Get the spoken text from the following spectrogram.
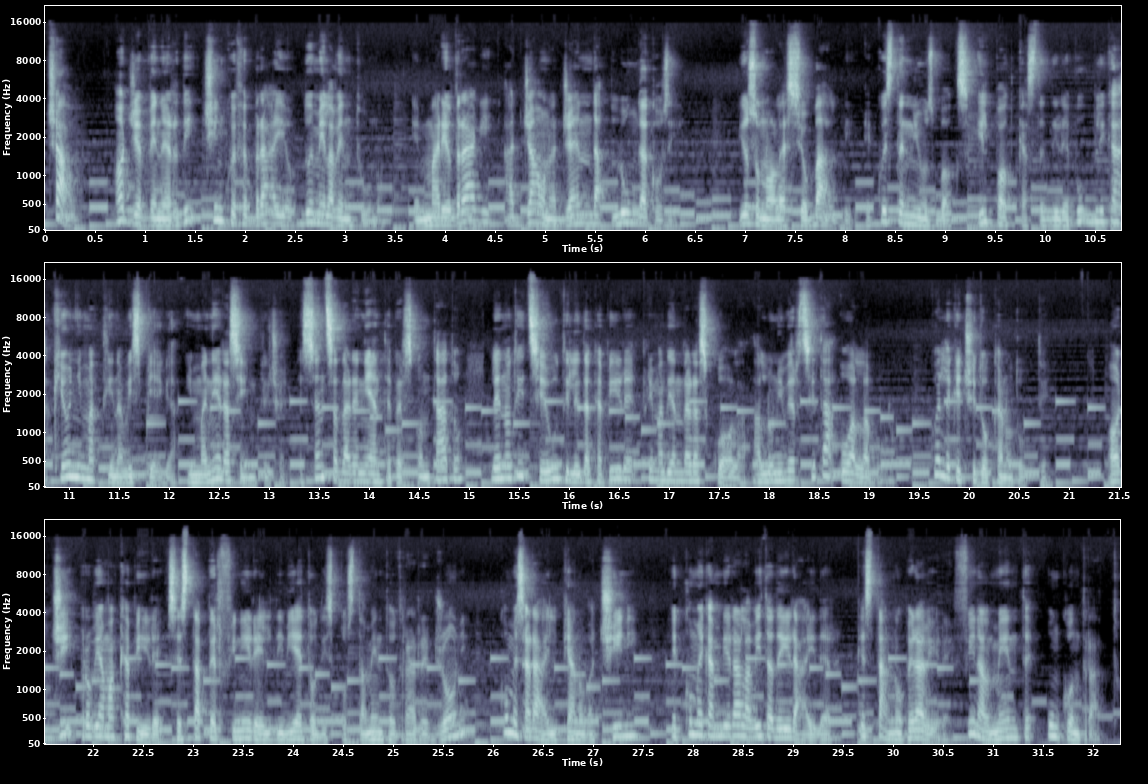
Ciao, oggi è venerdì 5 febbraio 2021 e Mario Draghi ha già un'agenda lunga così. Io sono Alessio Balbi e questo è Newsbox, il podcast di Repubblica che ogni mattina vi spiega in maniera semplice e senza dare niente per scontato le notizie utili da capire prima di andare a scuola, all'università o al lavoro, quelle che ci toccano tutti. Oggi proviamo a capire se sta per finire il divieto di spostamento tra regioni, come sarà il piano vaccini e come cambierà la vita dei rider che stanno per avere finalmente un contratto.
